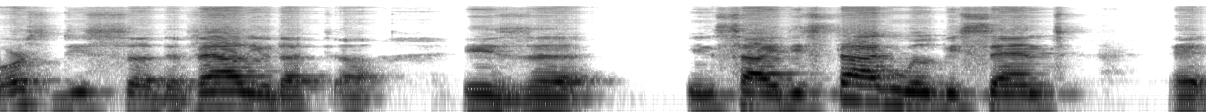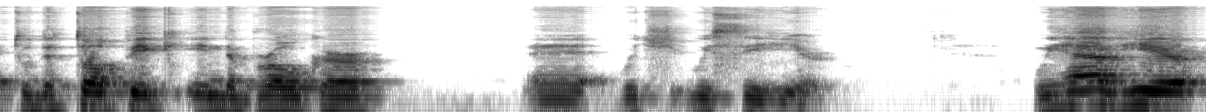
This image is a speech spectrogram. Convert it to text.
Course, this uh, the value that uh, is uh, inside this tag will be sent to the topic in the broker, which we see here. We have here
